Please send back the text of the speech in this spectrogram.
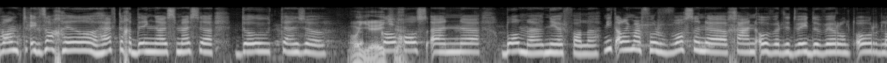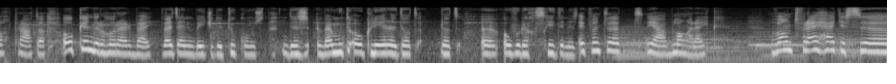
Want ik zag heel heftige dingen, mensen dood en zo. Oh jeetje. Kogels en uh, bommen neervallen. Niet alleen maar volwassenen gaan over de Tweede Wereldoorlog praten. Ook kinderen horen erbij. Wij zijn een beetje de toekomst. Dus wij moeten ook leren dat, dat, uh, over de geschiedenis. Ik vind het ja, belangrijk. Want vrijheid is uh,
